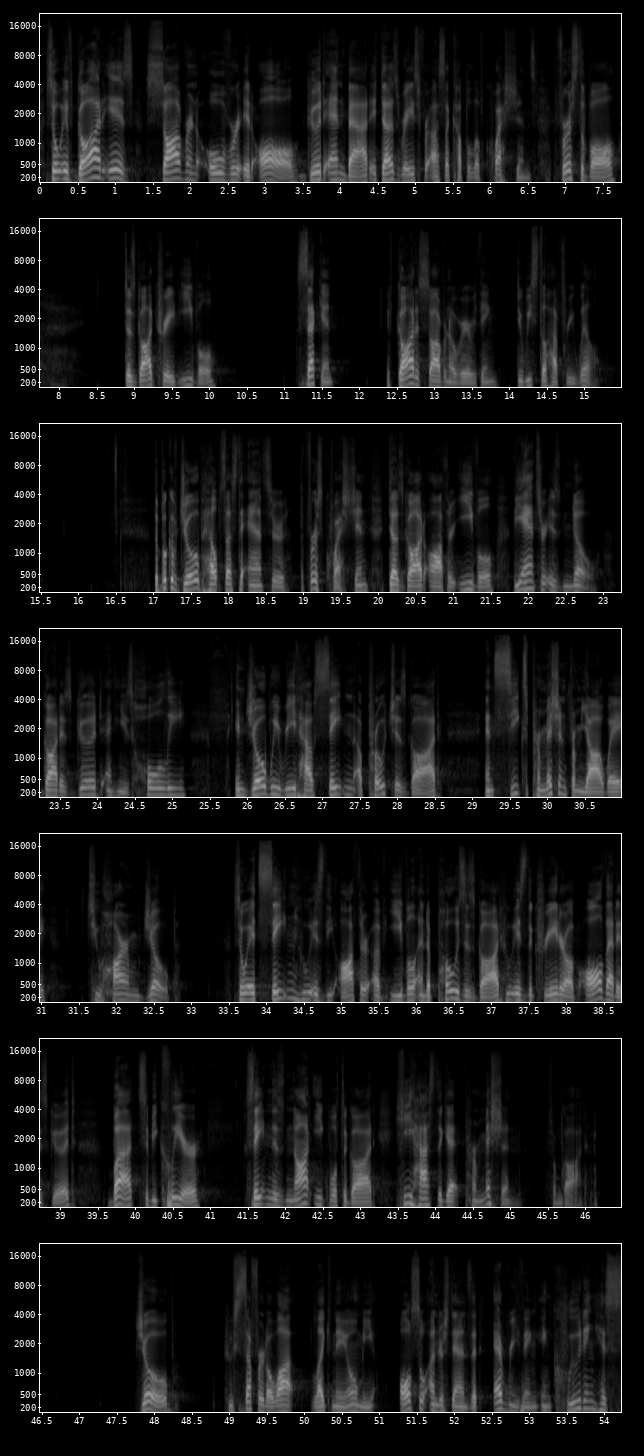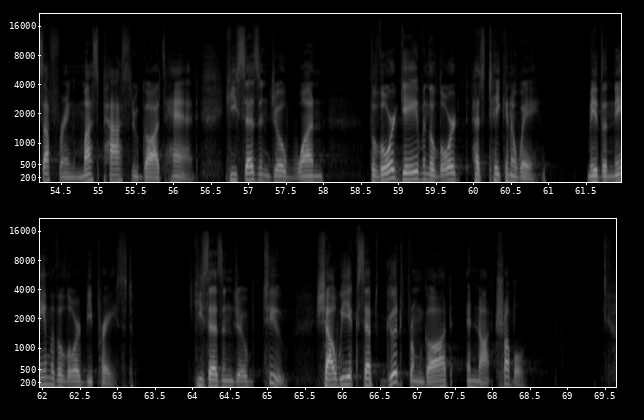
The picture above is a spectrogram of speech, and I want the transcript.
So, if God is sovereign over it all, good and bad, it does raise for us a couple of questions. First of all, does God create evil? Second, if God is sovereign over everything, do we still have free will? The book of Job helps us to answer the first question Does God author evil? The answer is no. God is good and he's holy. In Job, we read how Satan approaches God and seeks permission from Yahweh to harm Job. So it's Satan who is the author of evil and opposes God, who is the creator of all that is good. But to be clear, Satan is not equal to God. He has to get permission from God. Job, who suffered a lot like Naomi, also understands that everything, including his suffering, must pass through God's hand. He says in Job 1 the Lord gave and the Lord has taken away. May the name of the Lord be praised. He says in Job 2 Shall we accept good from God and not trouble?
